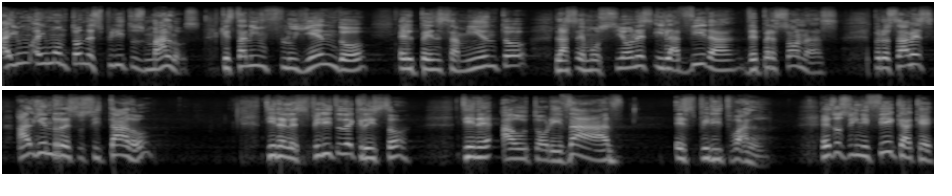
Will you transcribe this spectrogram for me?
Hay un, hay un montón de espíritus malos que están influyendo el pensamiento, las emociones y la vida de personas. Pero sabes, alguien resucitado tiene el espíritu de Cristo tiene autoridad espiritual. Eso significa que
